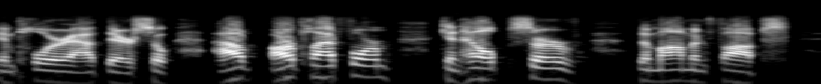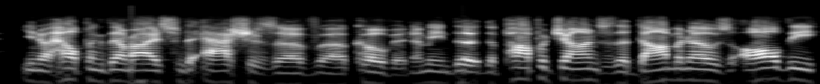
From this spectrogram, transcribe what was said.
employer out there. So our our platform can help serve the mom and pops you know, helping them rise from the ashes of uh, COVID. I mean, the the Papa John's, the Domino's, all the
